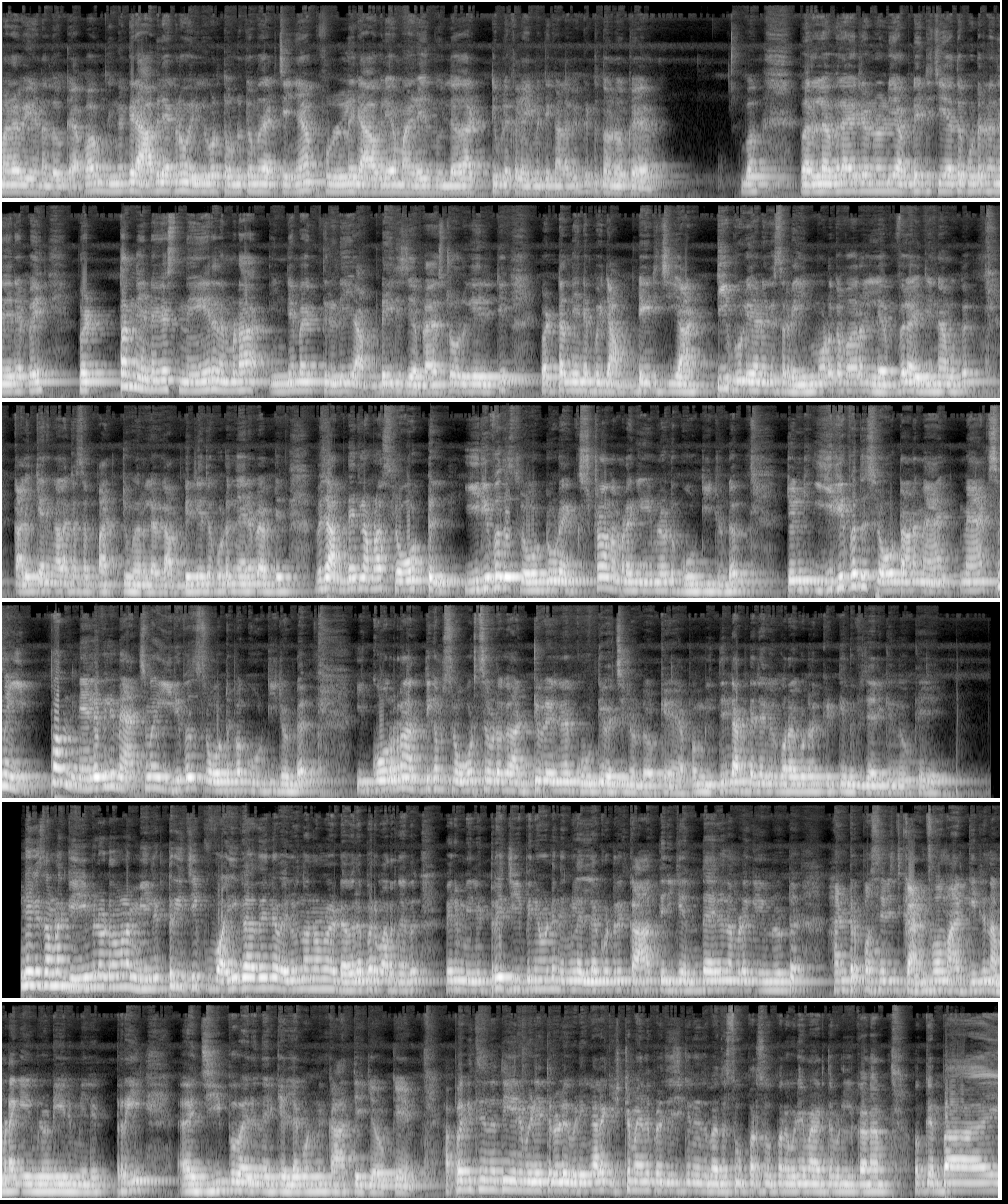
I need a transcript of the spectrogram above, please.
മഴ വീണതൊക്കെ. അപ്പം നിങ്ങൾക്ക് രാവിലെ ആക്കണം ഒരിക്കൽ കൂടെ തൊണ്ണൂറ്റൊമ്പത് അടിച്ച് കഴിഞ്ഞാൽ ഫുള്ള് രാവിലെ മഴയൊന്നും ഇല്ലാതെ അടിപൊളി ക്ലൈമറ്റ് കാണാൻ കിട്ടുന്നുണ്ട് ഓക്കെ അപ്പോൾ വേറെ ലെവലായിട്ടുണ്ടെങ്കിൽ അപ്ഡേറ്റ് ചെയ്യാത്ത കൂട്ടർ നേരെ പോയി പെട്ടെന്ന് തന്നെ നേരെ നമ്മുടെ Indian bank three D update ചെയ്യുക പ്ലേ സ്റ്റോർ കയറിയിട്ട് പെട്ടെന്ന് തന്നെ പോയിട്ട് അപ്ഡേറ്റ് ചെയ്യുക അടിപൊളിയാണ് ഗസ് റെയിൻ മോഡൊക്കെ വേറെ ലെവലായിട്ട് തന്നെ നമുക്ക് കളിക്കാനും കളൊക്കെ പറ്റും വേറെ ലെവൽ അപ്ഡേറ്റ് ചെയ്ത കൂടെ നേരെ അപ്ഡേറ്റ് പക്ഷേ അപ്ഡേറ്റിൽ നമ്മളെ സ്ലോട്ട് ഇരുപത് സ്ലോട്ട് കൂടെ എക്സ്ട്രാ നമ്മുടെ ഗെയിമിലോട്ട് കൂട്ടിയിട്ടുണ്ട്. ട്വന്റി ഇരുപത് സ്ലോട്ടാണ് മാക്സിമം ഇപ്പം നിലവിൽ മാക്സിമം ഇരുപത് സ്ലോട്ട് ഇപ്പോൾ കൂട്ടിയിട്ടുണ്ട്. ഈ കുറേ അധികം സ്ലോട്ട്സ് ഇവിടെ അടിപൊളി കൂട്ടി വെച്ചിട്ടുണ്ട്. ഓക്കെ അപ്പം ഇതിന്റെ അപ്ഡേറ്റ് ഒക്കെ കുറേ കൂടെ കിട്ടിയെന്ന് വിചാരിക്കുന്നു. ഓക്കെ പിന്നെ നമ്മളെ ഗെയിമിലോട്ട് നമ്മളെ മിലിറ്ററി ജീപ്പ് വൈകാതെ തന്നെ വരും എന്നാണ് നമ്മുടെ ഡെവലപ്പർ പറഞ്ഞത്. ഒരു മിലിറ്ററി ജീപ്പിന് വേണ്ടി നിങ്ങൾ എല്ലാ കൂട്ടരും കാത്തിരിക്കുക. എന്തായാലും നമ്മുടെ ഗെയിമിലോട്ട് ഹൺഡ്രഡ് പെർസെന്റേജ് കൺഫേം ആക്കിയിട്ട് നമ്മുടെ ഗെയിമിലോട്ട് ഈ ഒരു മിലിറ്ററി ജീപ്പ് വരുന്നതായിരിക്കും. എല്ലാ കൂട്ടരും കാത്തിരിക്കുക. ഓക്കെ? അപ്പോൾ ഇന്നത്തെ ഈ ഒരു വീഡിയോ ഇത്രയുള്ള വീഡിയോ കാലൊക്കെ ഇഷ്ടമായെന്ന് പ്രതീക്ഷിക്കുന്നത് സൂപ്പർ സൂപ്പർ വീഡിയോ അടുത്ത വീഡിയോയിൽ കാണാം. Okay bye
